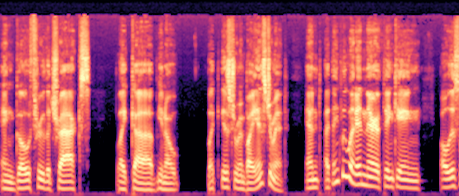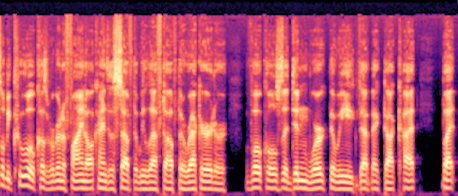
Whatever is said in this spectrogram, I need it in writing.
and go through the tracks like uh, you know, like instrument by instrument. And I think we went in there thinking, oh, this will be cool because we're going to find all kinds of stuff that we left off the record or vocals that didn't work that we that, that got cut. But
